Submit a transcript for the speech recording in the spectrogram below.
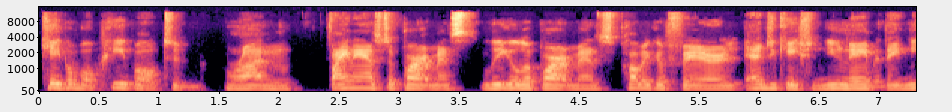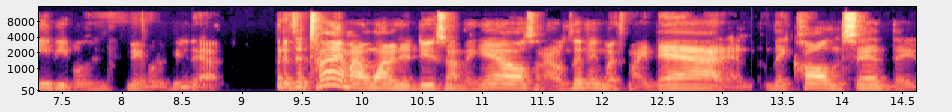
capable people to run finance departments, legal departments, public affairs, education, you name it. They need people to be able to do that. But at the time, I wanted to do something else, and I was living with my dad, and they called and said they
